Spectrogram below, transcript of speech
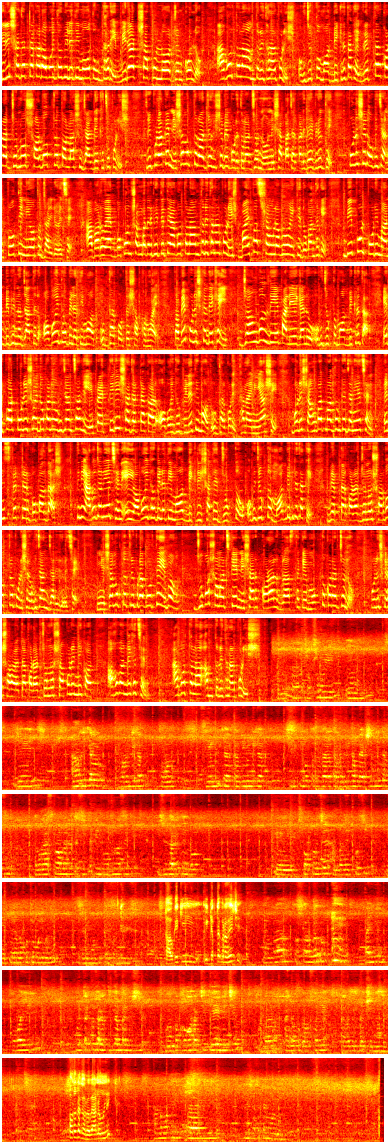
তিরিশ হাজার টাকার অবৈধ বিলেতি মদ উদ্ধারে বিরাট সাফল্য অর্জন করল আগরতলা আমতলী থানার পুলিশ। অভিযুক্ত মদ বিক্রেতাকে গ্রেপ্তার করার জন্য সর্বত্র তল্লাশি জারি রেখেছে পুলিশ। ত্রিপুরাকে নেশামুক্ত রাজ্য হিসেবে গড়ে তোলার জন্য নেশা পাচারকারীদের বিরুদ্ধে পুলিশের অভিযান প্রতিনিয়ত জারি রয়েছে। আবারও এক গোপন সংবাদের ভিত্তিতে আগরতলা আমতলী থানার পুলিশ বাইপাস সংলগ্ন একটি দোকান থেকে বিপুল পরিমাণ বিভিন্ন জাতের অবৈধ বিলেতি মদ উদ্ধার করতে সক্ষম হয়। তবে পুলিশকে দেখেই জঙ্গল দিয়ে পালিয়ে গেল অভিযুক্ত মদ বিক্রেতা। এরপর পুলিশ ওই দোকানে অভিযান চালিয়ে প্রায় তিরিশ হাজার টাকার অবৈধ বিলেতি মদ উদ্ধার করে থানায় নিয়ে আসে বলে সংবাদ মাধ্যমকে জানিয়েছেন ইন্সপেক্টর গোপাল দাস। তিনি আরও জানিয়েছেন, এই অবৈধ বিলেতি মদ বিক্রির সাথে যুক্ত, অভিযুক্ত মদ বিক্রেতাকে গ্রেপ্তার করার জন্য সর্বত্র পুলিশের অভিযান জারি রয়েছে। নেশামুক্ত ত্রিপুরা গড়তে এবং যুব সমাজকে নেশার করাল গ্রাস থেকে মুক্ত করার জন্য পুলিশকে সহায়তা করার জন্য সকলের নিকট আহ্বান রেখেছেন আগরতলা আমতলী থানার পুলিশ। সিএম লিগাল কান্ট্রিমেন্ট লিগাল বিক্রি তারা বিরুদ্ধে আমরা অ্যাকশন নিতে এবং আজকেও আমাদের কাছে সিক্রেট ইনফরমেশন আছে কি কিছু জায়গাতে স্টক করেছে আমরা রেড করছি রেড করে আমরা প্রচুর পরিমাণে এখানে মজুদ কাউকে কি গ্রেপ্তার করা হয়েছে? আমরা তো কাউকে পাইনি সবাই প্রত্যেকটা জায়গা থেকে আমরা এনেছি। আমরা খবর রাখছি কে এনেছে আমরা আইনগত ব্যবস্থা নিয়ে তাদের বিরুদ্ধে অ্যাকশন নেব। কত টাকার হবে আনুমানিক? আনুমানিক প্রায় তিরিশ হাজার টাকা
